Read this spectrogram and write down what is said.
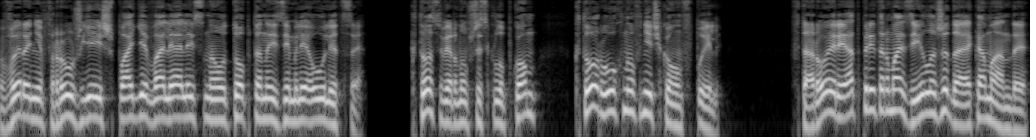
выронив ружья и шпаги, валялись на утоптанной земле улицы. Кто свернувшись клубком, кто рухнув ничком в пыль. Второй ряд притормозил, ожидая команды.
